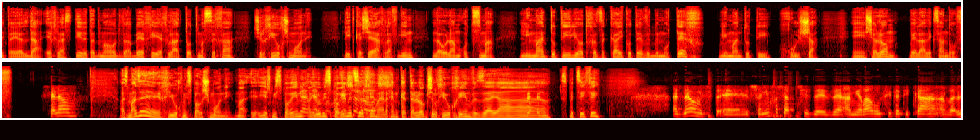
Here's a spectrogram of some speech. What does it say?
את הילדה, איך להסתיר את הדמעות והבכי, איך לעטות מסכה של חיוך שמונה, להתקשח, להפגין לעולם עוצמה. לימדת אותי להיות חזקה, היא כותבת, במותך לימדת אותי חולשה. שלום, בלה אלכסנדרוף. שלום. אז מה זה חיוך מספר 8? מה, יש מספרים? כן, היו מספרים אצלכם? היה לכם קטלוג של חיוכים וזה היה ספציפי? אז זהו, שנים חשבתי שזו אמירה רוסית עתיקה, אבל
